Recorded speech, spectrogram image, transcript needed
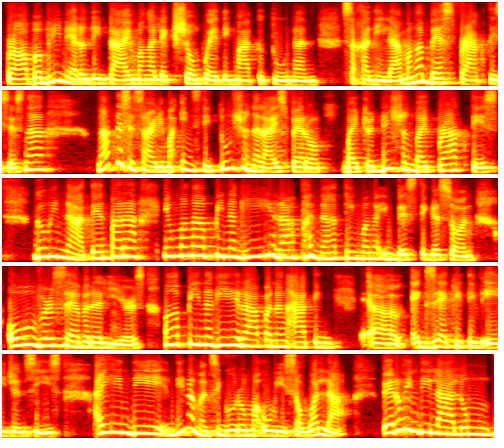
Probably meron din tayong mga leksyong pwedeng matutunan sa kanila, mga best practices na not necessarily ma-institutionalize pero by tradition, by practice, gawin natin para yung mga pinaghihirapan nating mga investigasyon over several years, mga pinaghihirapan ng ating uh, executive agencies ay hindi hindi naman siguro mauwi sa wala, pero hindi lalong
